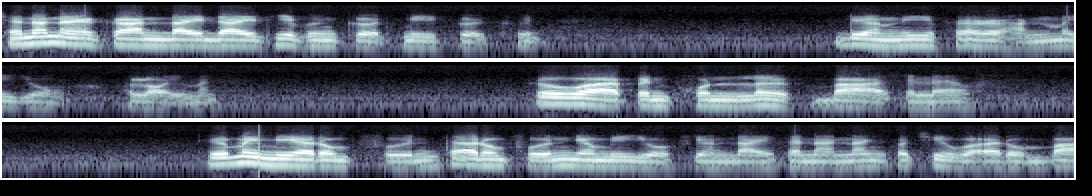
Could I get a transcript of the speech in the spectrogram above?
ฉะนั้นอาการใด ๆ ที่เพิ่งเกิดมีเกิดขึ้น เรื่องนี้พระอรหันต์ไม่ยุ่งปล่อยมัน เพราะว่าเป็นพลเลิกบ้าเสร็จแล้ว คือไม่มีอารมณ์ฝืน ถ้าอารมณ์ฝืนยังมีอยู่เพียงใดขณะนั้นก็ชื่อว่าอารมณ์บ้า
